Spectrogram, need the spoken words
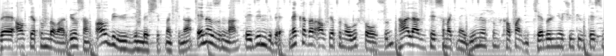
ve altyapım da var diyorsan al bir 125'lik makina. En azından dediğim gibi ne kadar altyapın olursa olsun hala vitesli makineyi bilmiyorsun. Kafan ikiye bölünüyor çünkü vitesli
